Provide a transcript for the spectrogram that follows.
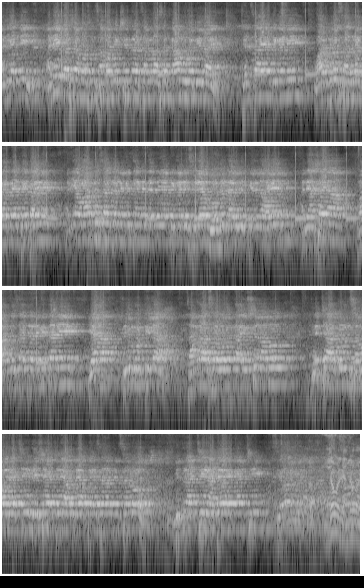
आणि यांनी अनेक वर्षापासून सामाजिक क्षेत्रात चांगलं असं काम उभं केलं आहे. त्यांचा या ठिकाणी वाढदिवस साजरा करण्यात येत आहे. आणि या वाढदिवसाच्या निमित्ताने त्यांनी या ठिकाणी श्रेय भोजन आयोजित केलेलं आहे. आणि अशा या वाढदिवसाच्या निमित्ताने या त्रिमूर्तीला चांगला असं आयुष्य लाभो. ज्यांच्या हातून समाजाची देशाची आपल्या परिसरातील सर्व मित्रांची नातेवाईकांची सेवा जवळ जवळ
